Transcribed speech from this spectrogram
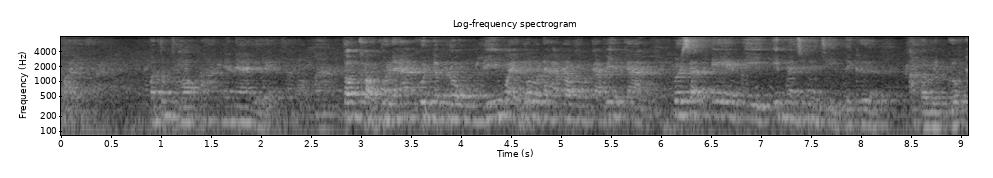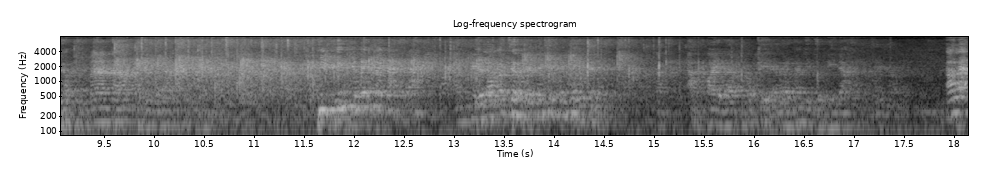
ใหม่มันต้องเพราะมากแน่ๆเลยต้องขอบคุณนะฮะคุณดำรงลีไวโรนะครับรองกรรมการผู้จัดการบริษัท AME Imaginative ในเครืออัลบารินกรุ๊ปครับมากครับพี่พีชยังไม่ไปไหน ดี๋ยวเราก็เจอกันที่ไม่พูดกันอะไปแล้วโอเคเรานั่งอยู่ตรงนี้ได้เอาละ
